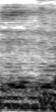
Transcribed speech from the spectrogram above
Gracias.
